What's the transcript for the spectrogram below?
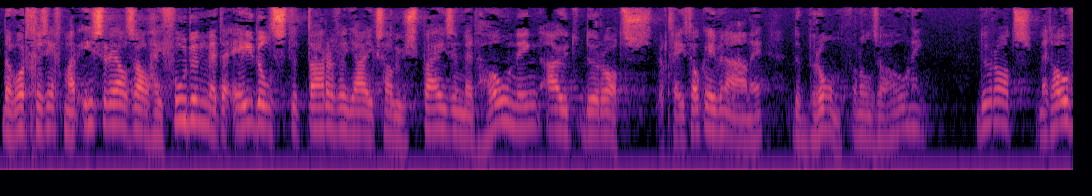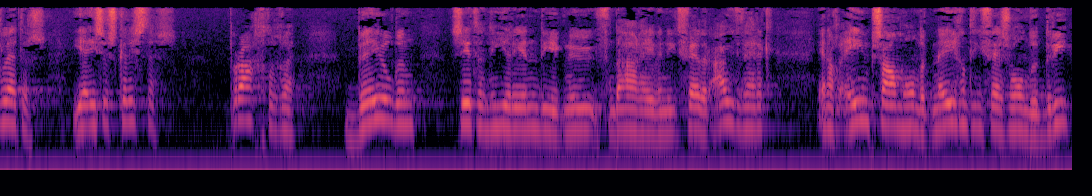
Daar wordt gezegd, maar Israël zal hij voeden met de edelste tarwe. Ja, ik zal u spijzen met honing uit de rots. Dat geeft ook even aan, hè. De bron van onze honing. De rots, met hoofdletters. Jezus Christus. Prachtige beelden zitten hierin, die ik nu vandaag even niet verder uitwerk. En nog één, Psalm 119, vers 103.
